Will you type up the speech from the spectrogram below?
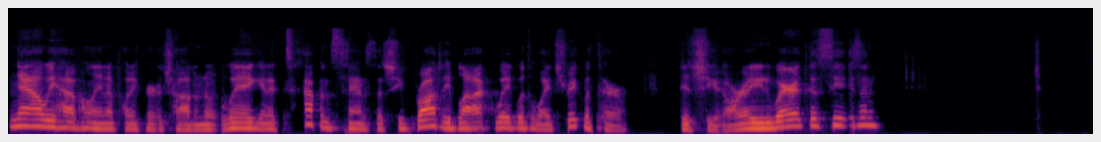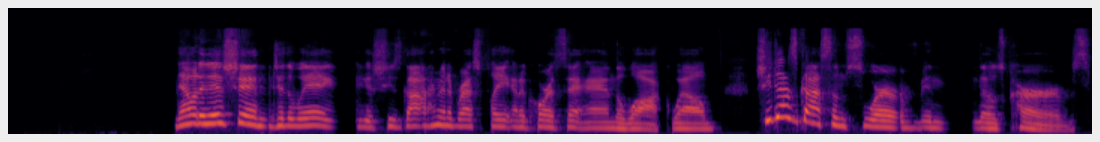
Now we have Helena putting her child in a wig, and it's happenstance that she brought a black wig with a white streak with her. Did she already wear it this season? Now, in addition to the wig, she's got him in a breastplate and a corset and the walk. Well, she does got some swerve in those curves.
